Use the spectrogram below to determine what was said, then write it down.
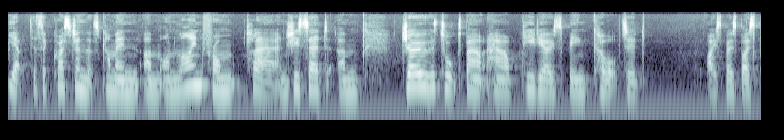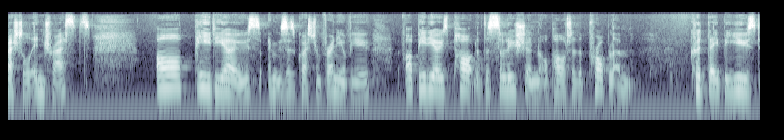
Yep, there's a question that's come in um, online from Claire, and she said, um, Joe has talked about how PDOs being co-opted, I suppose, by special interests. Are PDOs, I think this is a question for any of you, are PDOs part of the solution or part of the problem? Could they be used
